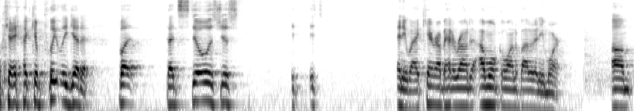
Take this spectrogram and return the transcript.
Okay, I completely get it. But that still is just it, it's anyway. I can't wrap my head around it. I won't go on about it anymore. Um,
